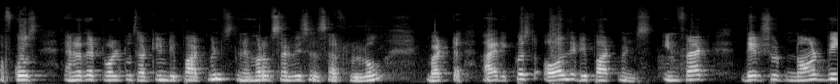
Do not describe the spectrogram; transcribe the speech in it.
of course another 12 to 13 departments the number of services are low but i request all the departments in fact there should not be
